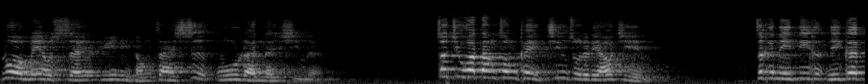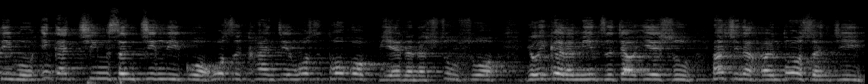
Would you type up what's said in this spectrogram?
若没有神与你同在，是无人能行的。这句话当中可以清楚的了解，这个尼迪尼哥底姆应该亲身经历过，或是看见，或是透过别人的诉说，有一个人名字叫耶稣，他行了很多神迹，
